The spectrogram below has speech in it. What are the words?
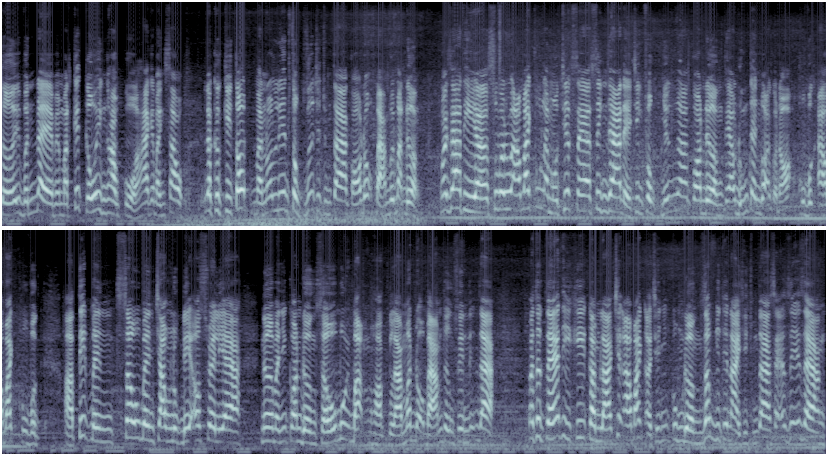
tới vấn đề về mặt kết cấu hình học của hai cái bánh sau là cực kỳ tốt và nó liên tục giữ cho chúng ta có độ bám với mặt đường. Ngoài ra thì uh, Subaru Outback cũng là một chiếc xe sinh ra để chinh phục những uh, con đường theo đúng tên gọi của nó, khu vực Outback, khu vực ở uh, tít bên sâu bên trong lục địa Australia, nơi mà những con đường xấu, bụi bặm hoặc là mất độ bám thường xuyên diễn ra. Và thực tế thì khi cầm lái chiếc Outback ở trên những cung đường dốc như thế này thì chúng ta sẽ dễ dàng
